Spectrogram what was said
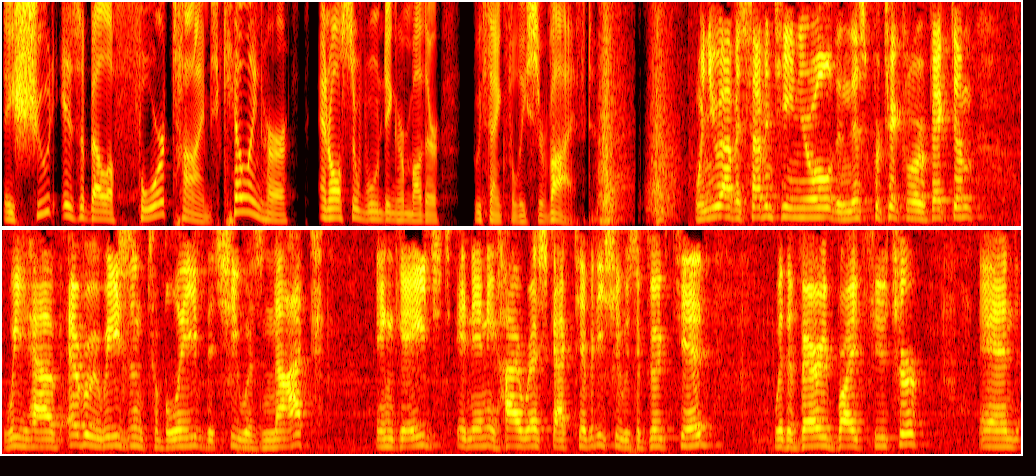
they shoot Isabella four times, killing her and also wounding her mother, who thankfully survived. When you have a 17 year old in this particular victim, we have every reason to believe that she was not engaged in any high risk activity. She was a good kid with a very bright future. And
